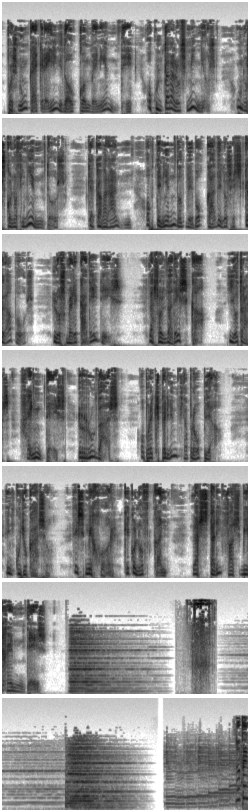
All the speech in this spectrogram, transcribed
pues nunca he creído conveniente ocultar a los niños unos conocimientos que acabarán obteniendo de boca de los esclavos, los mercaderes, la soldadesca y otras gentes rudas o por experiencia propia, en cuyo caso es mejor que conozcan las tarifas vigentes.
